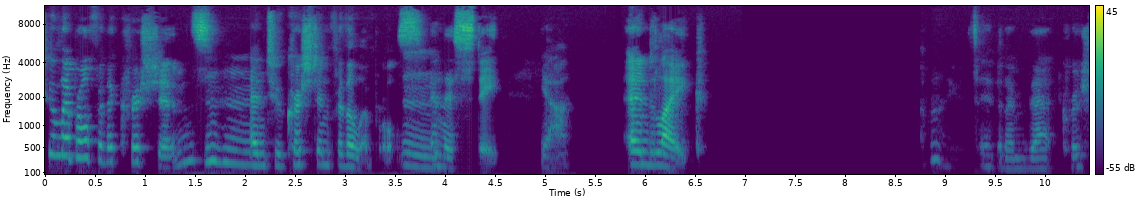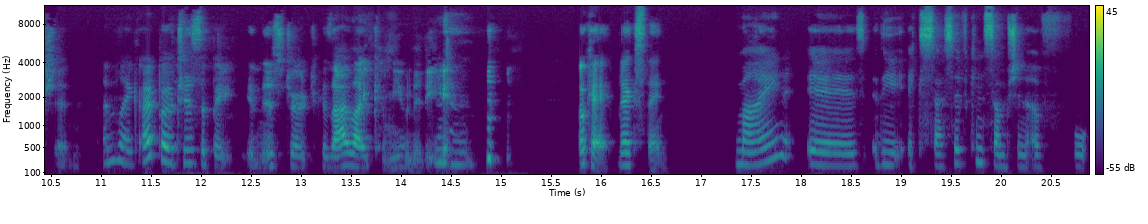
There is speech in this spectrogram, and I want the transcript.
too liberal for the Christians Mhm. and too Christian for the liberals in Mm. this state. yeah. And like, I don't even say that I'm that Christian. I'm like, I participate in this church because I like community. Mhm. Okay, next thing. Mine is the excessive consumption of fo-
